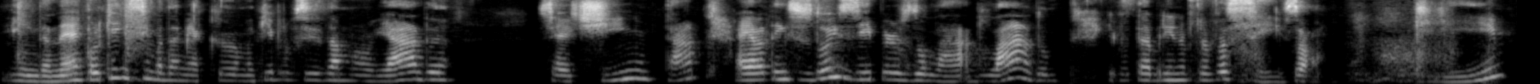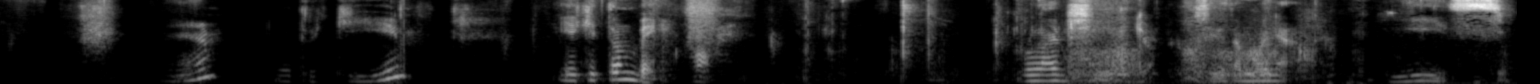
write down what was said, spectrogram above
Linda, né? Coloquei em cima da minha cama aqui pra vocês darem uma olhada certinho, tá? Aí ela tem esses dois zíperes do, la do lado que eu vou estar abrindo pra vocês, ó. Aqui, né? Outro aqui. E aqui também, ó. Do ladinho aqui, ó, pra vocês darem uma olhada. Isso.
